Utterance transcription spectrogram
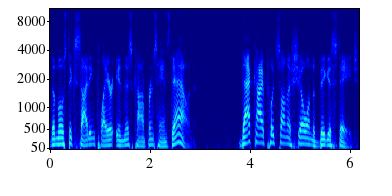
the most exciting player in this conference, hands down. That guy puts on a show on the biggest stage.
